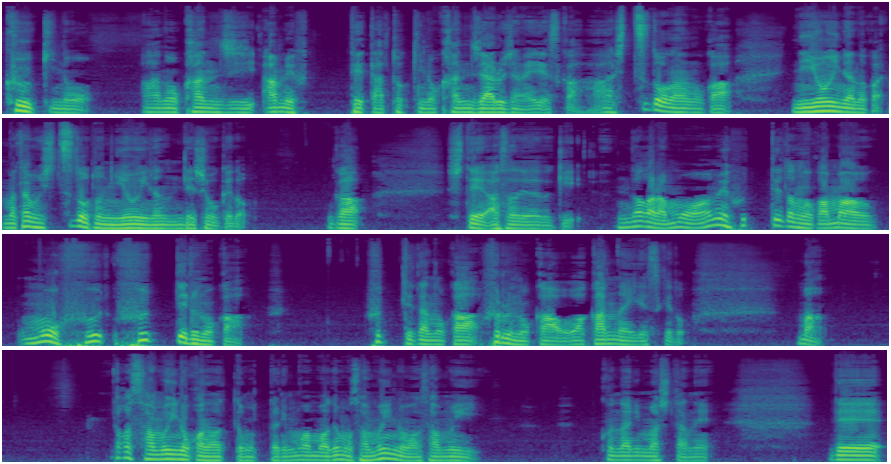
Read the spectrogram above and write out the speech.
空気のあの感じ、雨降ってた時の感じあるじゃないですか。あ、湿度なのか、匂いなのか、まあ、多分湿度と匂いなんでしょうけど、が、して朝出た時。だからもう雨降ってたのか、まあ、もうふ、降ってるのか、降ってたのか、降るのかわかんないですけど。まあ。だから寒いのかなって思ったり、まあまあでも寒いのは寒いくなりましたね。で、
